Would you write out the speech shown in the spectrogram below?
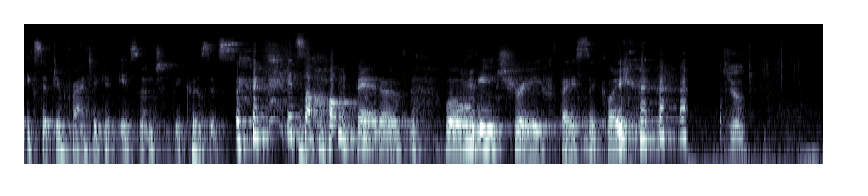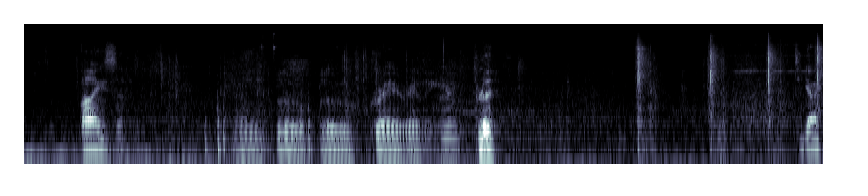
Except in Frantic, it isn't because it's it's a hotbed of well intrigue, basically. Joe. Eyes. Um, blue, blue, grey, really. Bleu. Cigarette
